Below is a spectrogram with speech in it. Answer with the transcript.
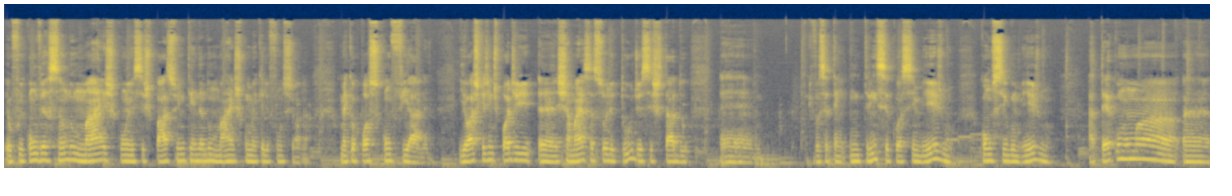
eu fui conversando mais com esse espaço e entendendo mais como é que ele funciona, como é que eu posso confiar, né? E eu acho que a gente pode é, chamar essa solitude, esse estado é, que você tem intrínseco a si mesmo, consigo mesmo, até como uma, é,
